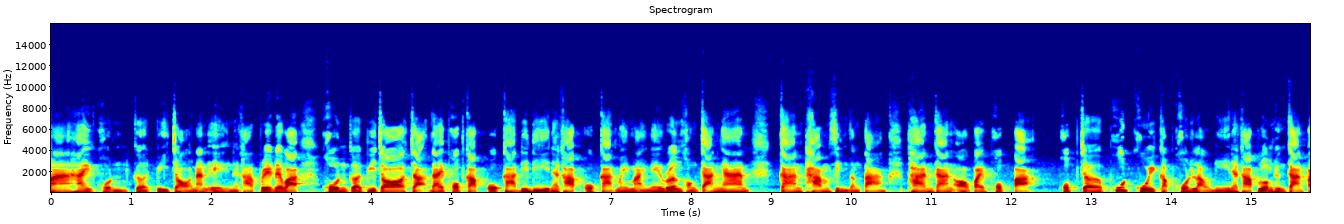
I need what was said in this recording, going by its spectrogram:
มาให้คนเกิดปีจอนั่นเองนะครับ เรียกได้ว่าคนเกิดปีจอจะได้พบกับโอกาสดีๆนะครับ โอกาสใหม่ ๆ ในเรื่องของการงาน การทำสิ่งต่างๆ ผ่านการออกไปพบปะ พบเจอพูดคุยกับคนเหล่านี้นะครับ รวมถึงการไป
